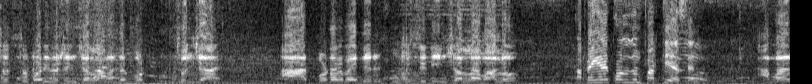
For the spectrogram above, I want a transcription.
সুস্থ পরিবেশে ইনশাল্লাহ আমাদের ভোট চলছে। আর ভোটার ভাইদের উপস্থিতি ইনশাল্লাহ ভালো। আপনার এখানে কতজন প্রার্থী আছেন? আমার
